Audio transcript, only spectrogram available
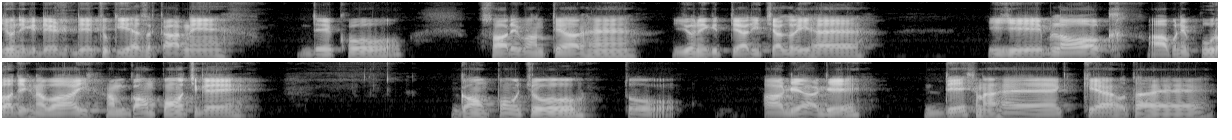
जोनी की डेट दे चुकी है सरकार ने। देखो, सारे वाहन तैयार हैं योनी की तैयारी चल रही है। ये ब्लॉक आपने पूरा देखना भाई, हम गाँव पहुँच गए। गाँव पहुंचो तो आगे आगे देखना है, क्या होता है।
